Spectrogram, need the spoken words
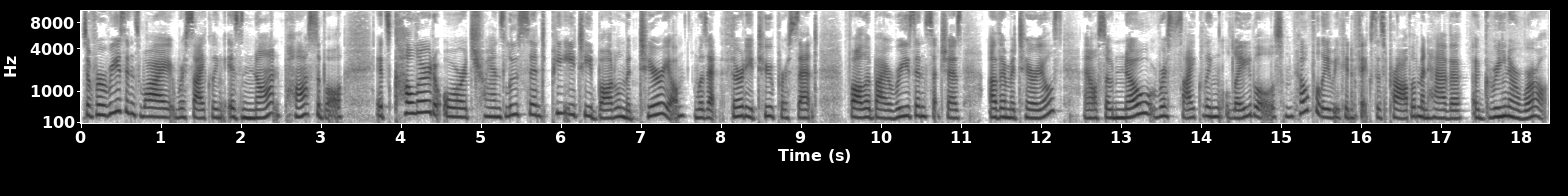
So for reasons why recycling is not possible, its colored or translucent PET bottle material was at 32%, followed by reasons such as other materials and also no recycling labels. Hopefully we can fix this problem and have a, a greener world.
